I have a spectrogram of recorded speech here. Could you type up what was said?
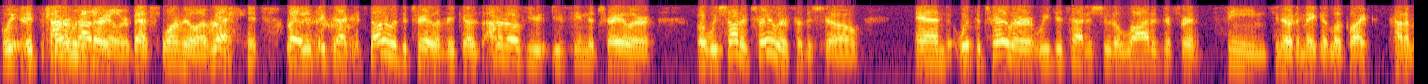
We, it's kind Started of with not the a trailer, set formula, right? right, it's exactly. It started with the trailer because I don't know if you you've seen the trailer, but we shot a trailer for the show, and with the trailer we just had to shoot a lot of different scenes, you know, to make it look like kind of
